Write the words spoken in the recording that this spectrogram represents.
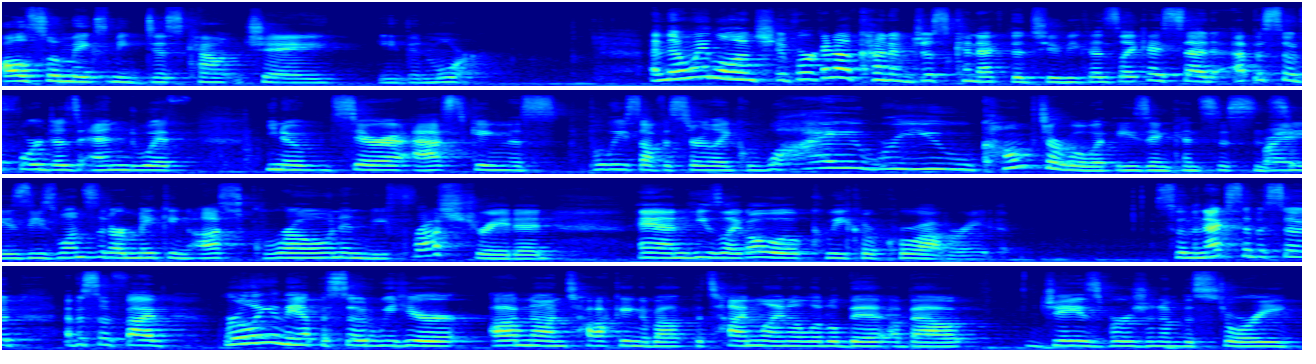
also makes me discount Jay even more. And then we launch, if we're going to kind of just connect the two, because like I said, episode four does end with, you know, Sarah asking this police officer, like, why were you comfortable with these inconsistencies, Right. these ones that are making us groan and be frustrated? And he's like, oh, well, we could corroborate it. So the next episode, episode five, early in the episode, we hear Adnan talking about the timeline a little bit, about Jay's version of the story,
